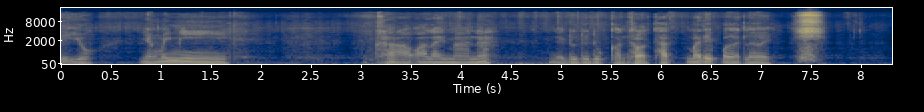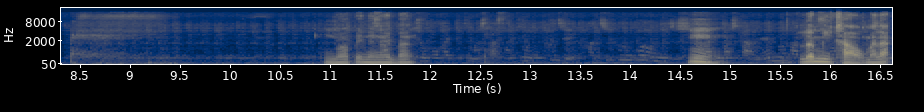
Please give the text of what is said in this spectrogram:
ติอยู่ ยังไม่มีข่าวอะไรมานะ เดี๋ยวดูดูดูก่อนโทรทัศน์ไม่ได้เปิดเลยว่าเป็นยังไงบ้าง อืม เริ่มมีข่าวมาแล้ว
